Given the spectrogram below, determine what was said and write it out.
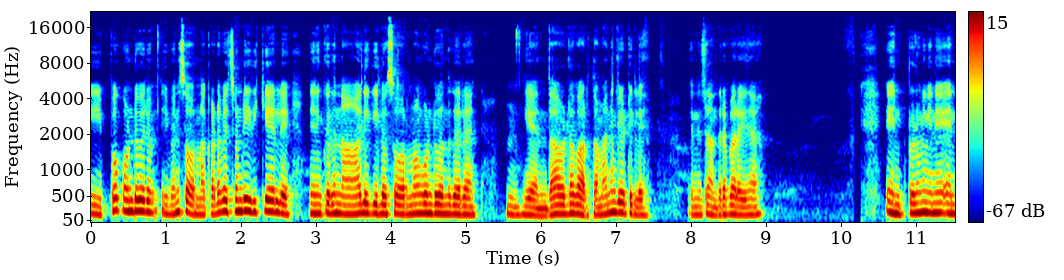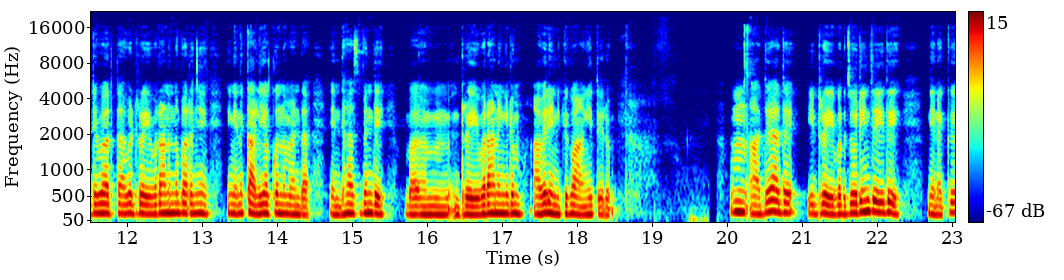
ഇപ്പോൾ കൊണ്ടുവരും. ഇവൻ സ്വർണക്കട വെച്ചോണ്ട് ഇരിക്കുകയല്ലേ എനിക്കൊരു നാല് കിലോ സ്വർണം കൊണ്ടുവന്ന് തരാൻ. എന്താ അവിടെ വർത്തമാനം കേട്ടില്ലേ? എന്ന് ചന്ദ്ര പറയുക. എപ്പോഴും ഇങ്ങനെ എന്റെ ഭർത്താവ് ഡ്രൈവറാണെന്ന് പറഞ്ഞ് ഇങ്ങനെ കളിയാക്കൊന്നും വേണ്ട. എന്റെ ഹസ്ബൻഡ് ഡ്രൈവറാണെങ്കിലും അവരെനിക്ക് വാങ്ങിത്തരും. അതെ അതെ. ഈ ഡ്രൈവർ ജോലിയും ചെയ്തേ. നിനക്ക്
